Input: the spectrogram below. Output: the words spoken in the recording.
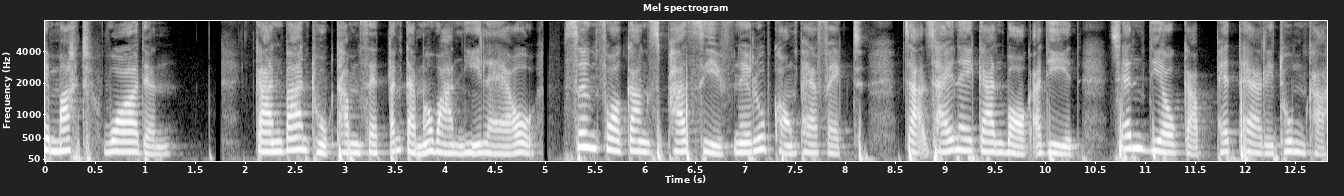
gemacht worden การบ้านถูกทำเสร็จตั้งแต่เมื่อวานนี้แล้ว ซึ่ง Vorgangspassiv ในรูปของ perfect จะใช้ในการบอกอดีต เช่นเดียวกับ Präteritum ค่ะ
